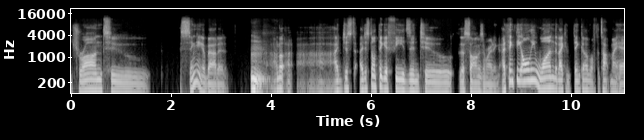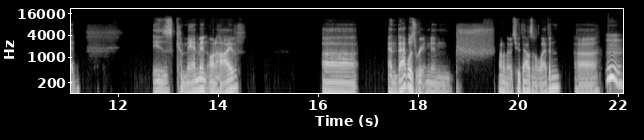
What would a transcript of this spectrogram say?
drawn to singing about it Hmm. i don't I, I just i just don't think it feeds into the songs i'm writing i think the only one that i can think of off the top of my head is commandment on hive uh and that was written in i don't know 2011 uh Mm.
